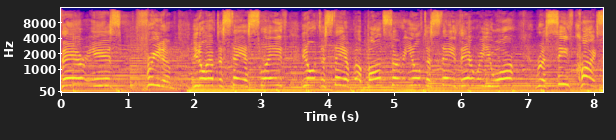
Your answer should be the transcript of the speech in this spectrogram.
there is freedom. You don't have to stay a slave. You don't have to stay a, a bondservant. You don't have to stay there where you are. Receive Christ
